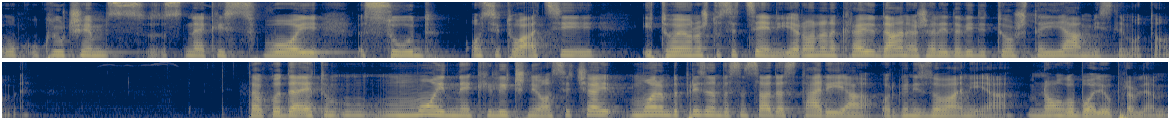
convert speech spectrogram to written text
u- uključujem neki svoj sud o situaciji i to je ono što se ceni. Jer ona na kraju dana želi da vidi to što ja mislim o tome. Tako da, eto, moj neki lični osjećaj, moram da priznam da sam sada starija, organizovanija, mnogo bolje upravljam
